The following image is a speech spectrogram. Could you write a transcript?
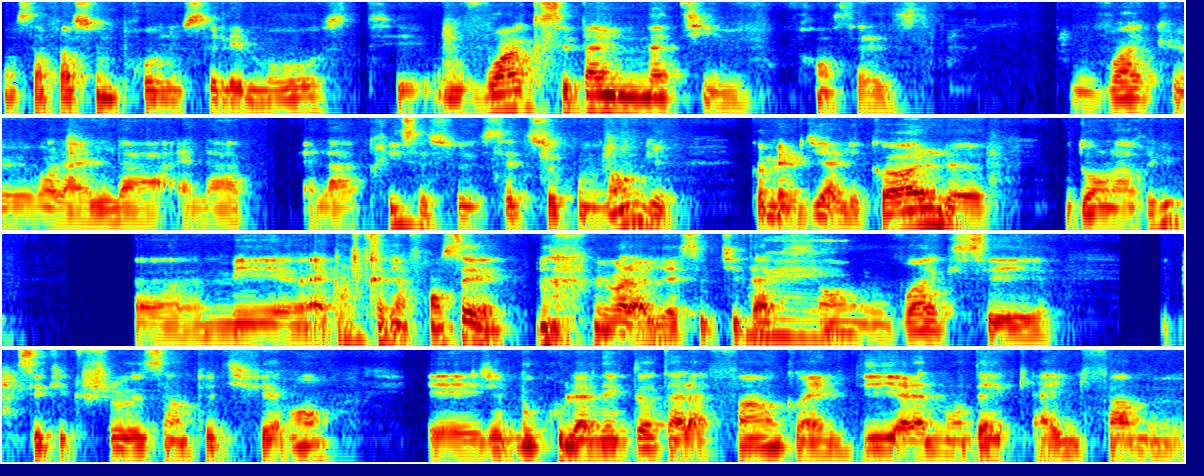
dans sa façon de prononcer les mots. On voit que c'est pas une native française. On voit que, voilà, elle a, elle a, elle a appris cette, cette seconde langue, comme elle dit à l'école euh, ou dans la rue. mais elle parle très bien français. voilà, il y a ce petit accent, on voit que c'est quelque chose un peu différent. Et j'aime beaucoup l'anecdote à la fin quand elle dit, elle a demandé à une femme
